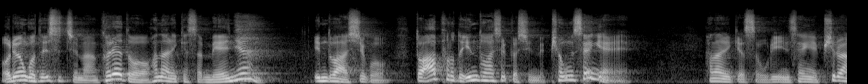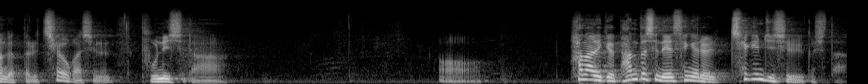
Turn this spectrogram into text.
어려운 것도 있었지만 그래도 하나님께서 매년 인도하시고 또 앞으로도 인도하실 것입니다. 평생에 하나님께서 우리 인생에 필요한 것들을 채워가시는 분이시다. 어, 하나님께 반드시 내 생애를 책임지실 것이다.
